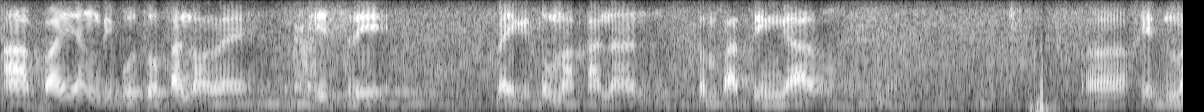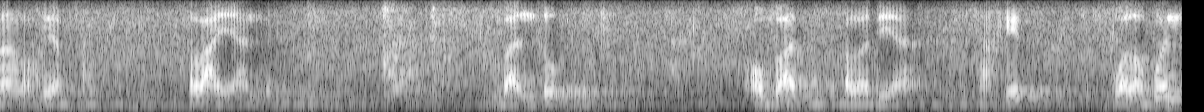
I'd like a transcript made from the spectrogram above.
apa yang dibutuhkan oleh istri baik itu makanan, tempat tinggal, uh, khidmah maksudnya pelayan bantu obat kalau dia sakit walaupun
